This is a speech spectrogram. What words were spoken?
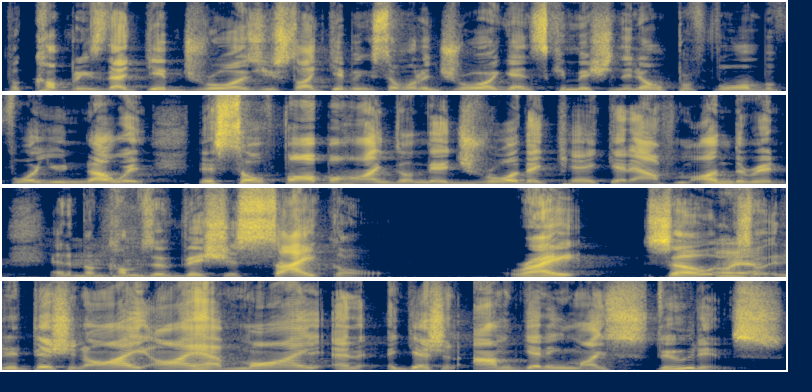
for companies that give draws. You start giving someone a draw against commission. They don't perform before you know it. They're so far behind on their draw, they can't get out from under it. And it Mhm. becomes a vicious cycle, right? So, Oh, yeah. so in addition, I, I have my, and again, I'm getting my students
